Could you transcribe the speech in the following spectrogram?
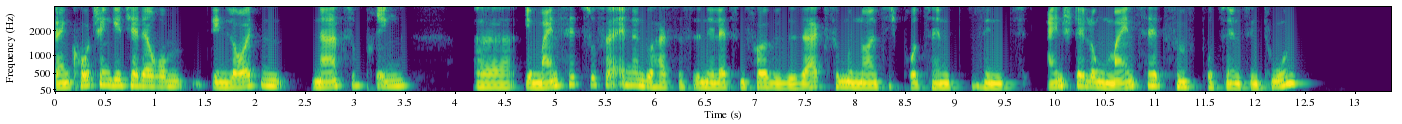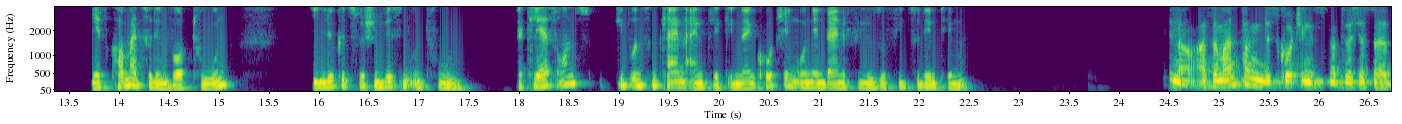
Dein Coaching geht ja darum, den Leuten nahezubringen, äh, ihr Mindset zu verändern. Du hast es in der letzten Folge gesagt, 95 Prozent sind Einstellungen, Mindset, 5 Prozent sind Tun. Jetzt kommen wir zu dem Wort Tun, die Lücke zwischen Wissen und Tun. Erklär es uns, gib uns einen kleinen Einblick in dein Coaching und in deine Philosophie zu dem Thema. Genau, also am Anfang des Coachings ist natürlich erstmal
